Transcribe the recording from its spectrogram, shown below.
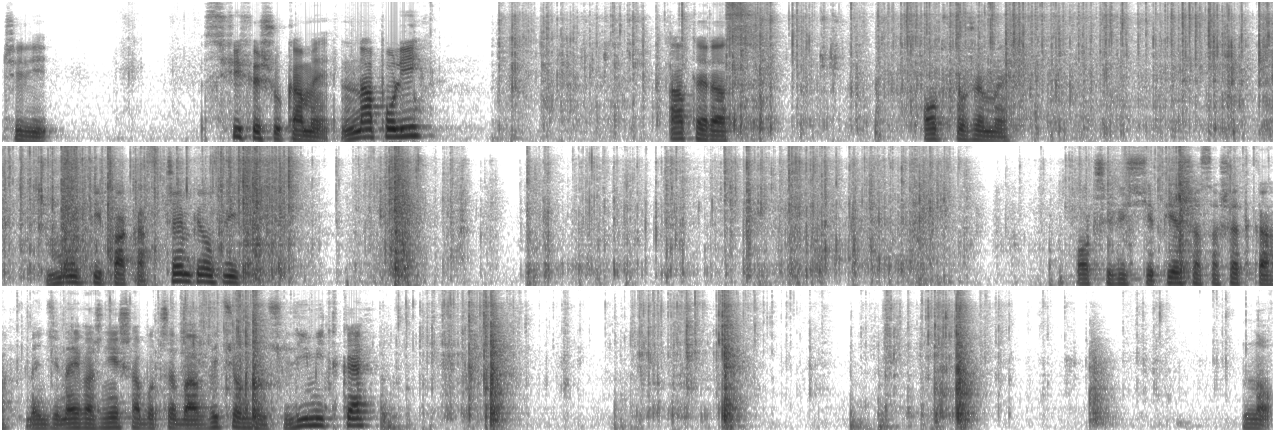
Czyli z FIFA szukamy Napoli. A teraz otworzymy multipaka z Champions League. Oczywiście pierwsza saszetka będzie najważniejsza, bo trzeba wyciągnąć limitkę. No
